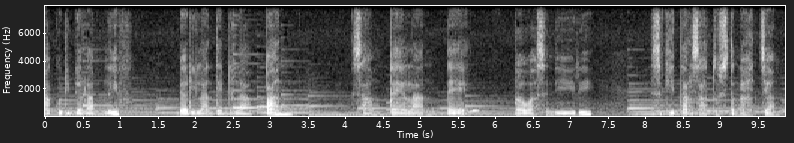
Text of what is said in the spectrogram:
aku di dalam lift dari lantai delapan sampai lantai bawah sendiri sekitar satu setengah jam.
